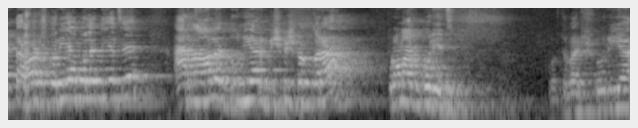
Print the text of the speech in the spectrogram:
একটা হয় শরিয়া বলে দিয়েছে, আর না হলে দুনিয়ার বিশেষজ্ঞরা প্রমাণ করিয়েছে। বলতে পারে শরিয়া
